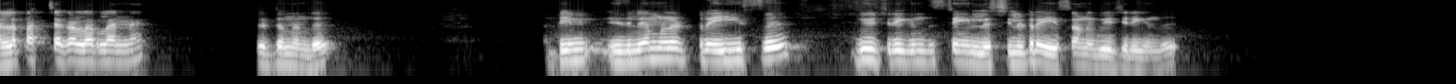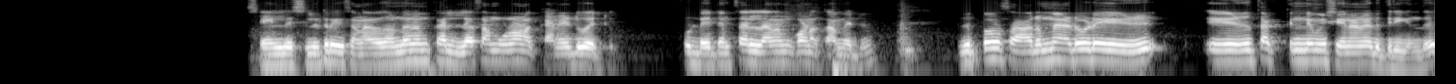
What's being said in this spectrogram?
നല്ല പച്ച കളറിൽ തന്നെ കിട്ടുന്നുണ്ട്. അപ്പം ഇതിൽ നമ്മൾ ട്രേസ് ഉപയോഗിച്ചിരിക്കുന്നത് സ്റ്റെയിൻലെസ് സ്റ്റീൽ ട്രേസ് ആണ് ഉപയോഗിച്ചിരിക്കുന്നത്. സ്റ്റെയിൻലെസ് സ്റ്റീൽ ട്രേസ് ആണ്. അതുകൊണ്ട് നമുക്ക് എല്ലാ സംഭവങ്ങളും ഉണക്കാനായിട്ട് പറ്റും. ഫുഡ് ഐറ്റംസ് എല്ലാം നമുക്ക് ഉണക്കാൻ പറ്റും. ഇതിപ്പോൾ സാറും മാഡം ഇവിടെ ഏഴ് ഏഴ് തട്ടിന്റെ മെഷീനാണ് എടുത്തിരിക്കുന്നത്.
